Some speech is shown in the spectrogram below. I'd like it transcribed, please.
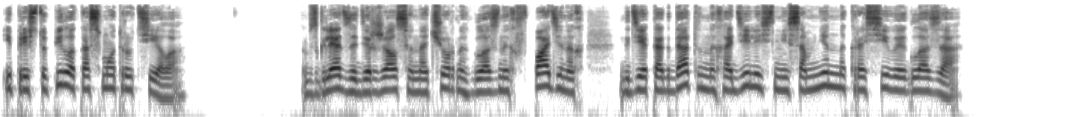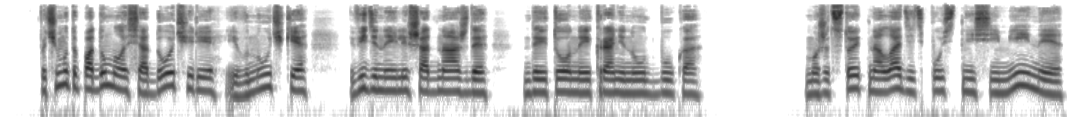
и приступила к осмотру тела. Взгляд задержался на черных глазных впадинах, где когда-то находились несомненно красивые глаза. Почему-то подумалось о дочери и внучке, виденной лишь однажды, да и то на экране ноутбука. Может, стоит наладить пусть не семейные,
